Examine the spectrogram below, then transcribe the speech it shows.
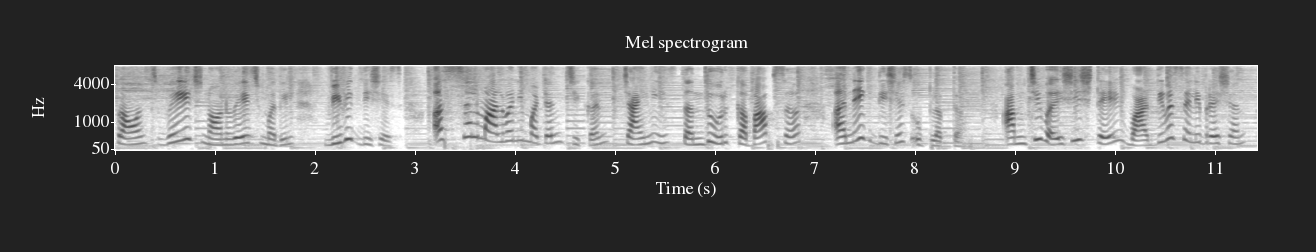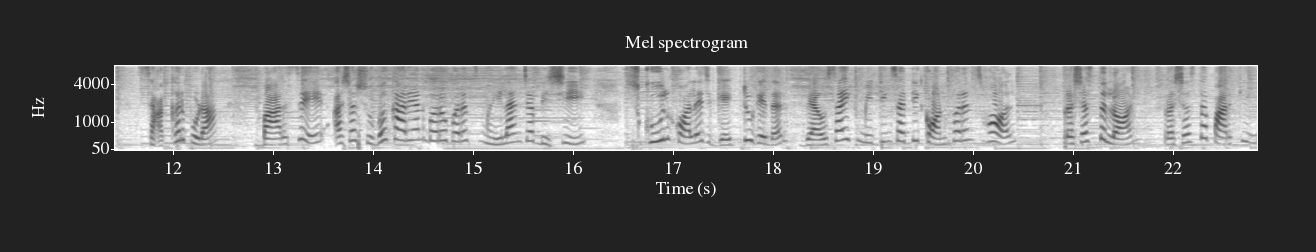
प्रॉन्स व्हेज नॉनव्हेज मधील विविध डिशेस अस्सल Malvani mutton chicken Chinese tandoor कबाबसह अनेक डिशेस उपलब्ध. आमची वैशिष्ट्ये वाढदिवस सेलिब्रेशन साखरपुडा बारसे अशा शुभ कार्यांबरोबरच महिलांच्या भिशी स्कूल कॉलेज गेट टुगेदर व्यावसायिक मीटिंगसाठी कॉन्फरन्स हॉल प्रशस्त लॉन प्रशस्त पार्किंग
